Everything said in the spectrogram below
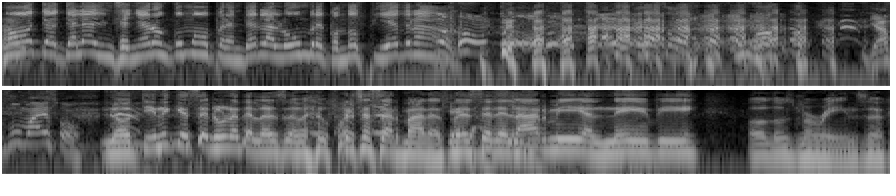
No, ya, ya le enseñaron cómo prender la lumbre con dos piedras. Ya fuma eso. No, tiene que ser una de las eh, Fuerzas Armadas. Puede ser el sí. Army, el Navy o los Marines, ¿ok?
